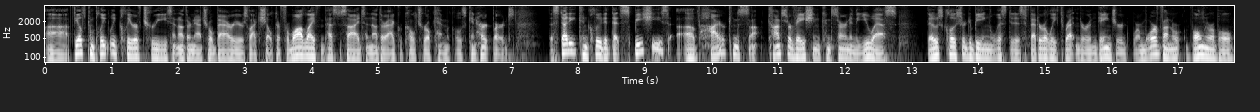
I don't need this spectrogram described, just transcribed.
uh, fields completely clear of trees and other natural barriers lack shelter for wildlife, and pesticides and other agricultural chemicals can hurt birds. The study concluded that species of higher cons- conservation concern in the U.S., those closer to being listed as federally threatened or endangered, were more vulner- vulnerable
